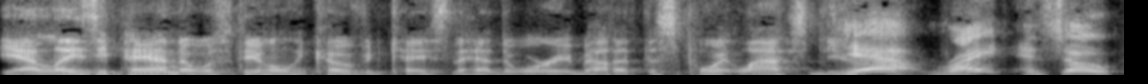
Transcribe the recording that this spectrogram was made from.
Yeah, Lazy Panda was the only COVID case they had to worry about at this point last year. Yeah, right. And so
